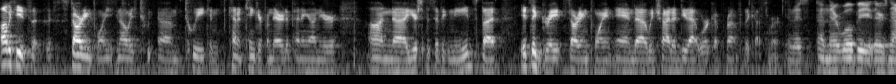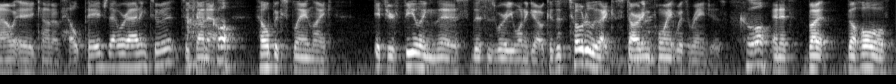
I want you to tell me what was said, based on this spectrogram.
obviously it's a, a starting point. You can always twe- um, tweak and kind of tinker from there depending on your on uh, your specific needs. But it's a great starting point, and uh, we try to do that work up front for the customer. And there's and there will be there's now a kind of help page that we're adding to it to kind of Oh, cool. help explain like if you're feeling this, this is where you want to go because it's totally like a starting point with ranges. Cool. And it's but the whole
